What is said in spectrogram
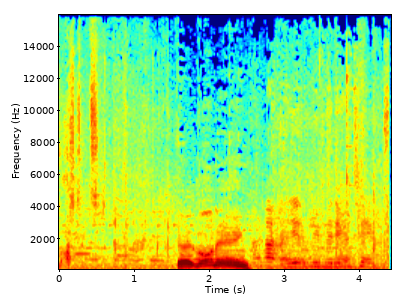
Bastards. Good morning. I'm not ready to.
